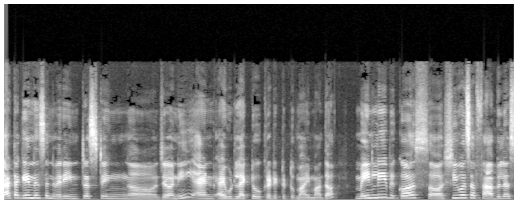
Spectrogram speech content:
that again is a very interesting uh, journey and i would like to credit it to my mother mainly because uh, she was a fabulous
